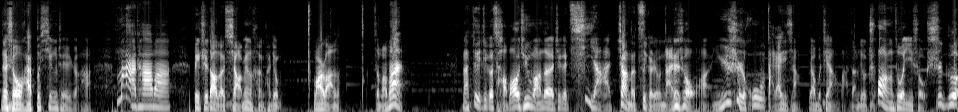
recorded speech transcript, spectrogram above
那时候还不兴这个哈，骂他吗？被知道了，小命很快就 玩完了。怎么办？那对这个草包君王的这个气呀，胀得自个儿又难受啊。于是乎，大家一想，要不这样吧，咱们就创作一首诗歌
